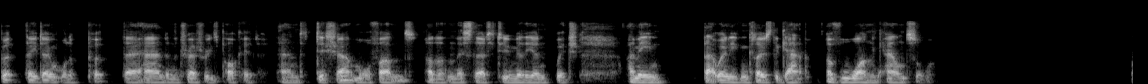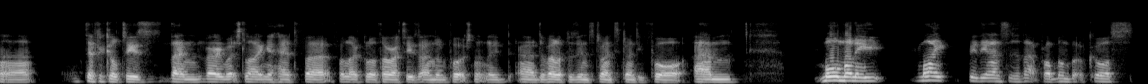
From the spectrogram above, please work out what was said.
but they don't want to put their hand in the Treasury's pocket and dish out more funds other than this 32 million, which, I mean, that won't even close the gap of one council. Uh, difficulties then very much lying ahead for, for local authorities and unfortunately uh, developers into 2024. Um, more money might be the answer to that problem, but of course,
